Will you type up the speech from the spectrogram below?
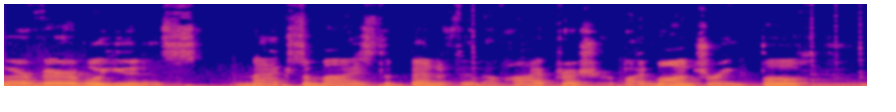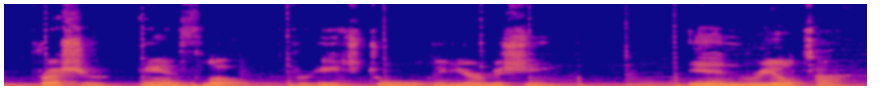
Our variable units maximize the benefit of high pressure by monitoring both pressure and flow for each tool in your machine in real time.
